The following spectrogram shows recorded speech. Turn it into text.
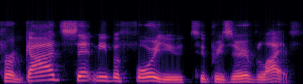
For God sent me before you to preserve life.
